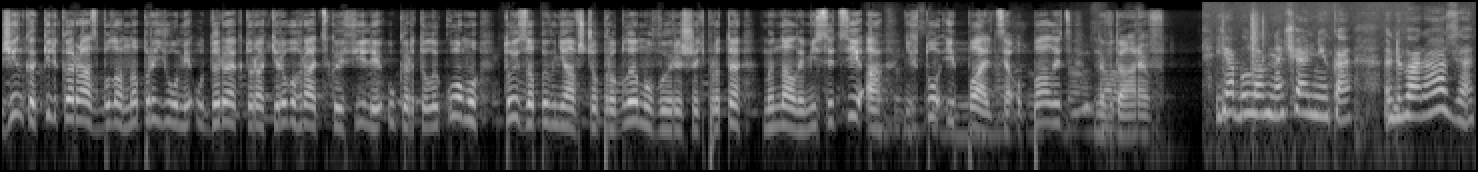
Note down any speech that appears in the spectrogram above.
Жінка кілька раз була на прийомі у директора Кіровоградської філії Укртелекому. Той запевняв, що проблему вирішить. Проте минали місяці, а ніхто і пальця о палець не вдарив. Я була в начальника два рази,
